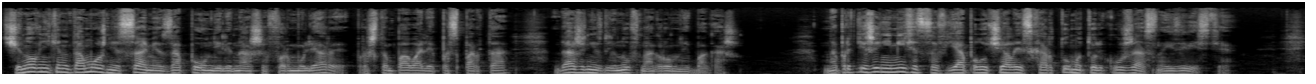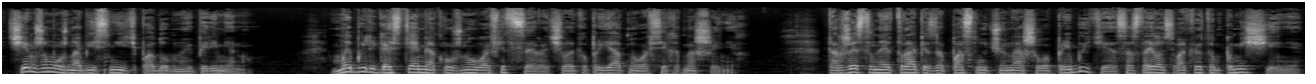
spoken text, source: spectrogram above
Чиновники на таможне сами заполнили наши формуляры, проштамповали паспорта, даже не взглянув на огромный багаж. На протяжении месяцев я получала из Хартума только ужасные известия. Чем же можно объяснить подобную перемену? Мы были гостями окружного офицера, человека приятного во всех отношениях. Торжественная трапеза по случаю нашего прибытия состоялась в открытом помещении,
